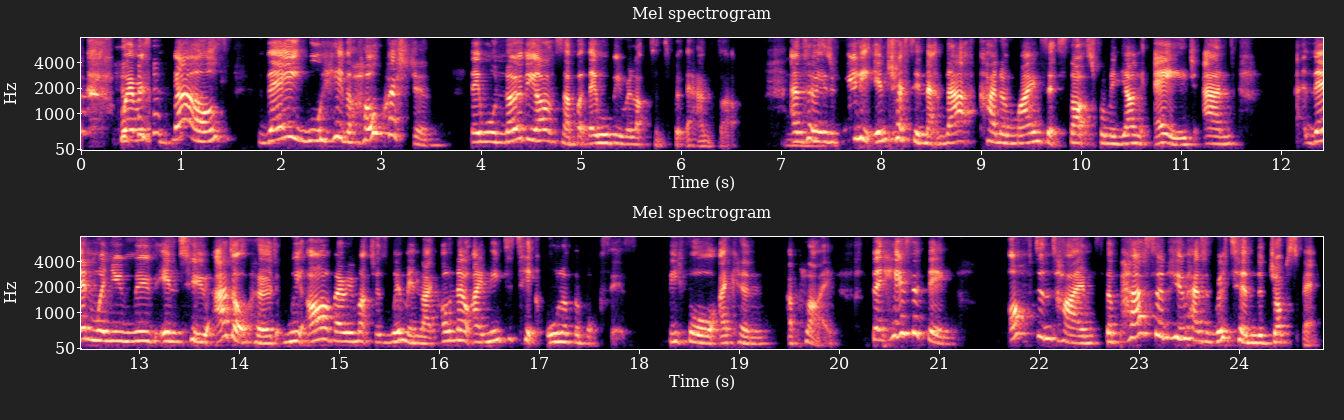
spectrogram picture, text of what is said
whereas the girls they will hear the whole question they will know the answer but they will be reluctant to put their hands up and so mm. it's really interesting that that kind of mindset starts from a young age. And then when you move into adulthood, we are very much as women like, oh no, I need to tick all of the boxes before I can apply. But here's the thing oftentimes, the person who has written the job spec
